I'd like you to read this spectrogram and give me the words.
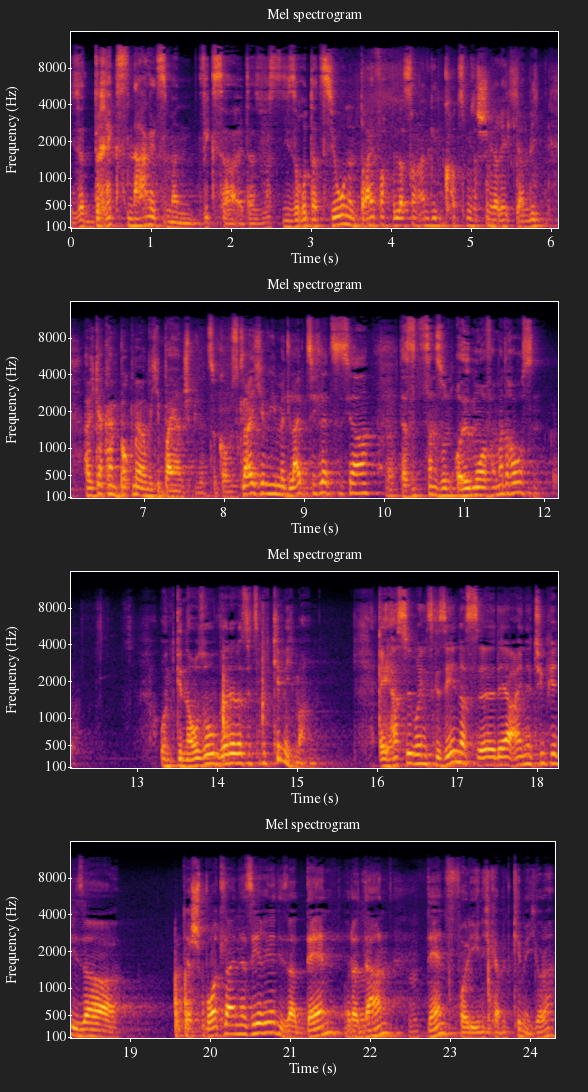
dieser Drecks-Nagelsmann-Wichser, Alter, also was diese Rotation und Dreifachbelastung angeht, kotzt mich das schon wieder richtig an. Habe ich gar keinen Bock mehr, irgendwelche Bayern-Spieler zu kaufen. Das gleiche wie mit Leipzig letztes Jahr, da sitzt dann so ein Olmo auf einmal draußen. Und genauso würde er das jetzt mit Kimmich machen. Ey, hast du übrigens gesehen, dass äh, der eine Typ hier, dieser, der Sportler in der Serie, dieser Dan oder Dan, Dan, voll die Ähnlichkeit mit Kimmich, oder?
